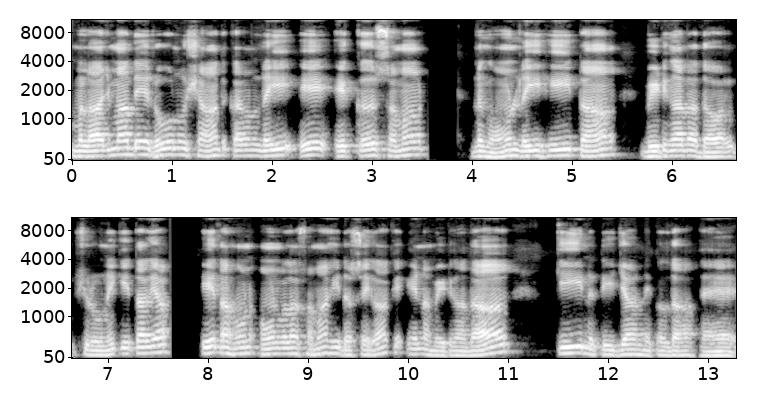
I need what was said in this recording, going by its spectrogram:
ਮੁਲਾਜ਼ਮਾਂ ਦੇ ਰੋਹ ਨੂੰ ਸ਼ਾਂਤ ਕਰਨ ਲਈ ਇਹ ਇੱਕ ਸਮਾਂ ਲੰਘਾਉਣ ਲਈ ਹੀ ਤਾਂ ਮੀਟਿੰਗਾਂ ਦਾ ਦੌਰ ਸ਼ੁਰੂ ਨਹੀਂ ਕੀਤਾ ਗਿਆ। ਇਹ ਤਾਂ ਹੁਣ ਆਉਣ ਵਾਲਾ ਸਮਾਂ ਹੀ ਦੱਸੇਗਾ ਕਿ ਇਹਨਾਂ ਮੀਟਿੰਗਾਂ ਦਾ ਕੀ ਨਤੀਜਾ ਨਿਕਲਦਾ ਹੈ।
